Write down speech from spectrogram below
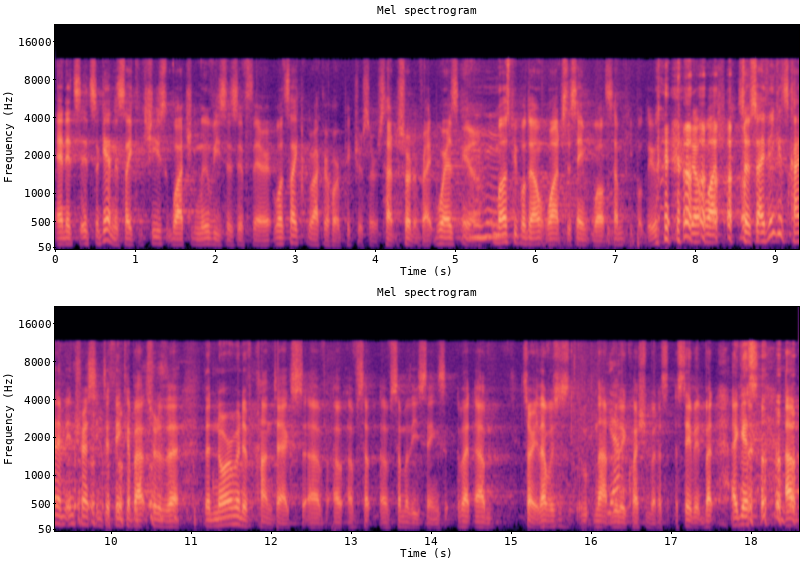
And it's it's again, it's like she's watching movies as if they're well, it's like Rocky Horror Picture Show, sort sort of, right? Whereas most people don't watch the same. Well, some people do. don't watch. So, so I think it's kind of interesting to think about sort of the, the normative context of of, of, some, of some of these things. But um, sorry, that was just not Yeah. really a question, but a, a statement. But I guess, um,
